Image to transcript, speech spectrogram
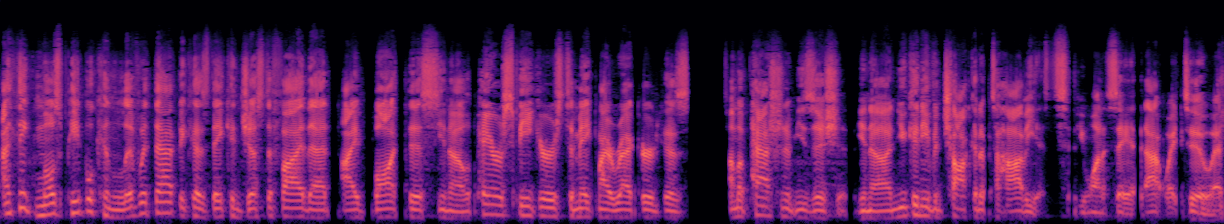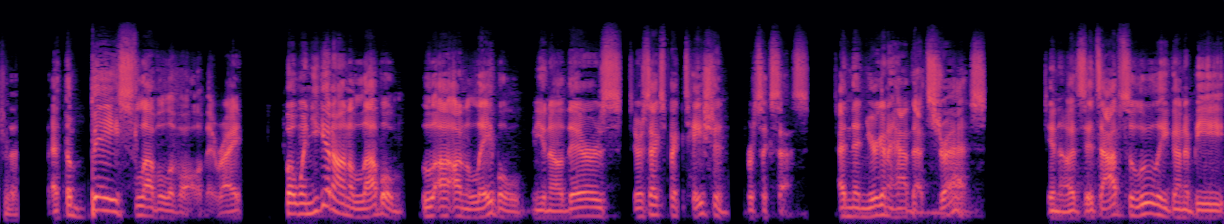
I think most people can live with that because they can justify that I bought this, you know, pair of speakers to make my record because I'm a passionate musician, you know, and you can even chalk it up to hobbyists if you want to say it that way too, at the at the base level of all of it, right? But when you get on a level uh, on a label, you know, there's there's expectation for success, and then you're going to have that stress. You know, it's it's absolutely going to be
